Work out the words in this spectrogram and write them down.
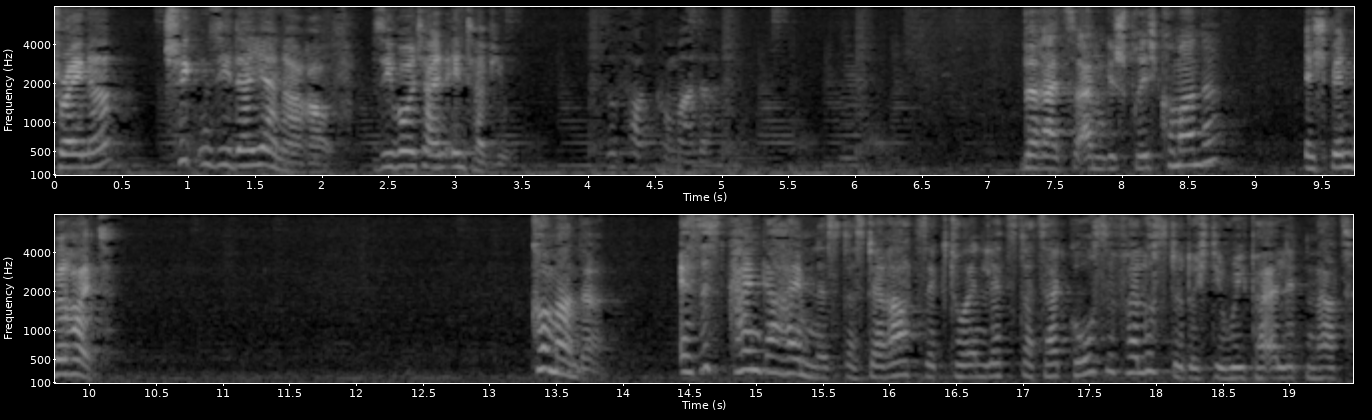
Trainer, schicken Sie Diana rauf. Sie wollte ein Interview. Sofort, Commander. Bereit zu einem Gespräch, Commander? Ich bin bereit. Commander, es ist kein Geheimnis, dass der Ratssektor in letzter Zeit große Verluste durch die Reaper erlitten hat.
